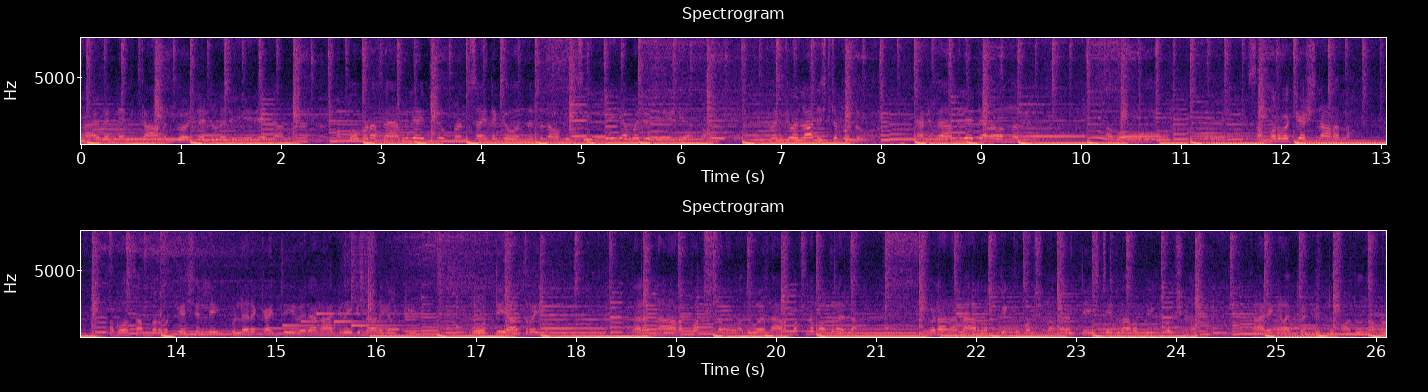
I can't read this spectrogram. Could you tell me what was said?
സൈലന്റ് ആൻഡ് കാമൻ ക്വാളിറ്റി ആയിട്ടുള്ള ഒരു ഏരിയ തന്നെയാണ്. അപ്പോൾ ഇവിടെ ഫാമിലി ആയിട്ടും ഫ്രണ്ട്സ് ആയിട്ടൊക്കെ വന്നിട്ട് നമുക്ക് ചില്ല് ചെയ്യാൻ പറ്റിയ ഒരു ഏരിയ കേട്ടോ അപ്പോൾ എനിക്ക് വല്ലാതെ ഇഷ്ടപ്പെട്ടു. ഞാൻ ഫാമിലി ആയിട്ടാണ് വന്നത്. സമ്മർ വെക്കേഷൻ ആണല്ലോ. അപ്പോൾ സമ്മർ വെക്കേഷനിൽ പിള്ളേരെ കയറ്റി വരാൻ ആഗ്രഹിക്കുന്ന ആളുകൾക്ക് ബോട്ട് യാത്രയും നല്ല നാടൻ ഭക്ഷണവും അതുപോലെ നാടൻ ഭക്ഷണം മാത്രമല്ല ഇവിടെ നല്ല അറബിക്ക് ഭക്ഷണം നല്ല ടേസ്റ്റ് ആയിട്ടുള്ള അറബിക്ക് ഭക്ഷണം കാര്യങ്ങളൊക്കെ കിട്ടും. അതും നമ്മൾ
